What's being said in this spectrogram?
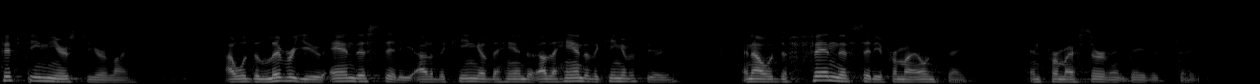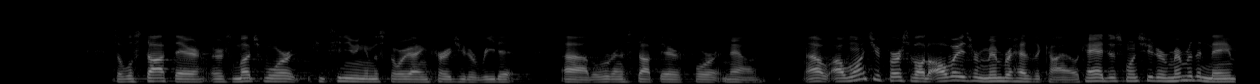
15 years to your life. I will deliver you and this city out of the king of the hand of, of the hand of the king of Assyria and I will defend this city for my own sake and for my servant David's sake. So we'll stop there. There's much more continuing in the story. I encourage you to read it, uh, but we're going to stop there for now. I, I want you, first of all, to always remember Hezekiah, okay? I just want you to remember the name.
